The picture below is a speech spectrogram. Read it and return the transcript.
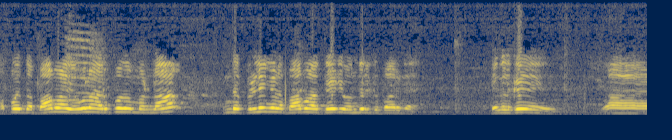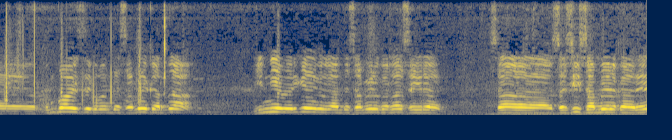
அப்போ இந்த பாபா எவ்வளோ அற்புதம் பண்ணால் இந்த பிள்ளைங்களை பாபா தேடி வந்திருக்கு பாருங்க. எங்களுக்கு கும்பாவிசுக்கு கும்பாபிஷேகம் வந்த சமையல்கார் தான். இன்னிய வரைக்கும் எங்களுக்கு அந்த சமையல்கார் தான் செய்கிறார் ச சசி சமையல்காரு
